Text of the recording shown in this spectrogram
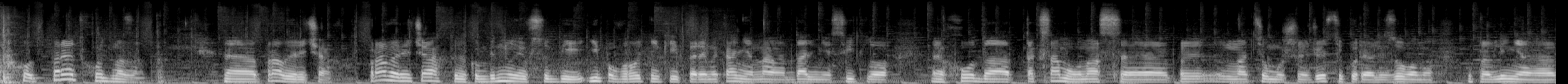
Ход вперед, ход назад. Е, Правий речах. Правий речах комбінує в собі і поворотники, і перемикання на дальнє світло е, хода. Так само у нас е, на цьому ж джойстику реалізовано управління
